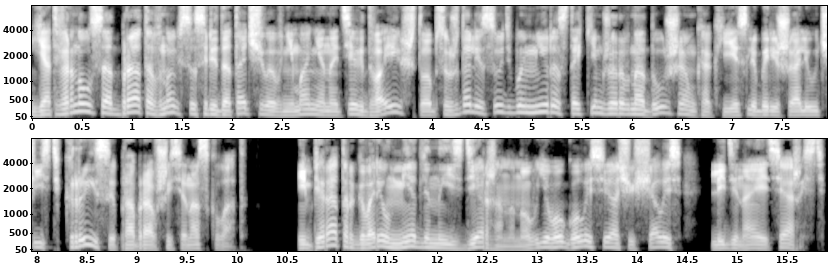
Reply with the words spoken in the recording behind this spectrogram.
Я отвернулся от брата, вновь сосредотачивая внимание на тех двоих, что обсуждали судьбы мира с таким же равнодушием, как если бы решали учесть крысы, пробравшиеся на склад. Император говорил медленно и сдержанно, но в его голосе ощущалась ледяная тяжесть.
